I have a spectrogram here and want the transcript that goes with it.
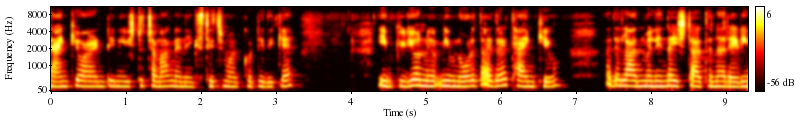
Thank you aunty. ನೀವು ಇಷ್ಟು ಚೆನ್ನಾಗಿ ನನಗೆ ಸ್ಟಿಚ್ ಮಾಡಿಕೊಟ್ಟಿದ್ದಕ್ಕೆ. ಈ ವಿಡಿಯೋ ನೀವು ನೋಡ್ತಾ ಇದ್ದರೆ ಥ್ಯಾಂಕ್ ಯು. ಅದೆಲ್ಲ ಆದಮೇಲಿಂದ ಇಷ್ಟ ಅದನ್ನು ರೆಡಿ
